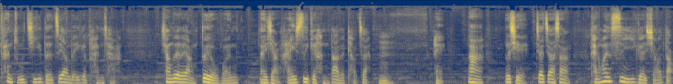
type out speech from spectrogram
碳足迹的这样的一个盘查，相对来讲，对我们来讲还是一个很大的挑战。嗯，嘿，那而且再加上台湾是一个小岛，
